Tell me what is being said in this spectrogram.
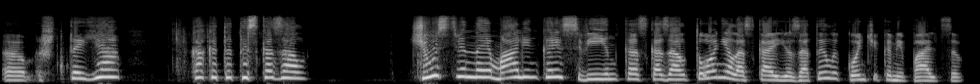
Э, что я... Как это ты сказал? — Чувственная маленькая свинка, — сказал Тони, лаская ее затылок кончиками пальцев.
